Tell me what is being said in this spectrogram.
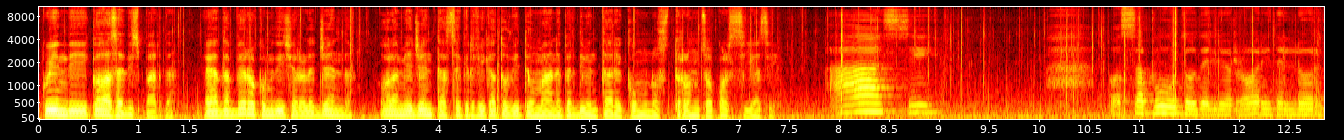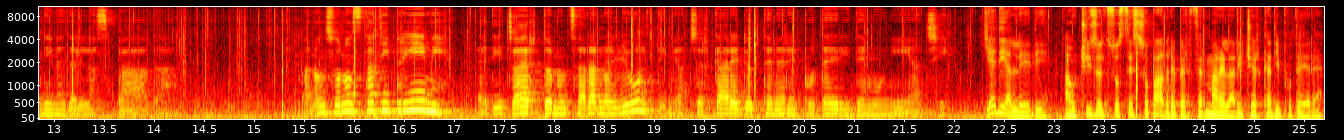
Quindi cosa sai di Sparda? Era davvero come dice la leggenda? O la mia gente ha sacrificato vite umane per diventare come uno stronzo qualsiasi? Ah, sì. Ho saputo degli orrori dell'ordine della spada. Ma non sono stati i primi e di certo non saranno gli ultimi a cercare di ottenere poteri demoniaci. Chiedi a Lady, ha ucciso il suo stesso padre per fermare la ricerca di potere.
